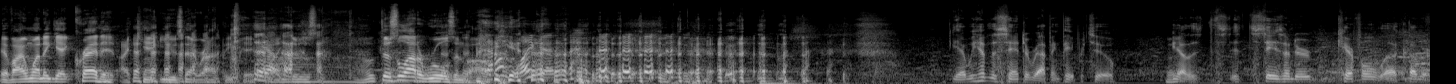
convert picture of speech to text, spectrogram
If I want to get credit, I can't use that wrapping paper. Yeah. Like, there's there's a lot of rules involved. Sounds like it. Yeah, we have the Santa wrapping paper too. Yeah, it it stays under careful uh, cover.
